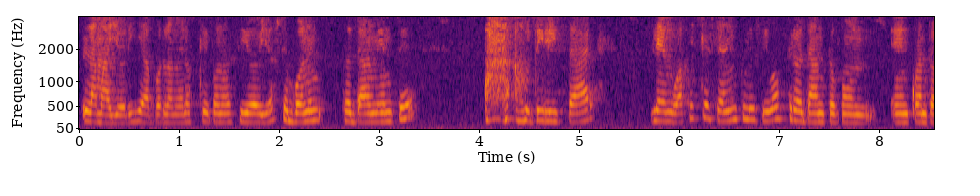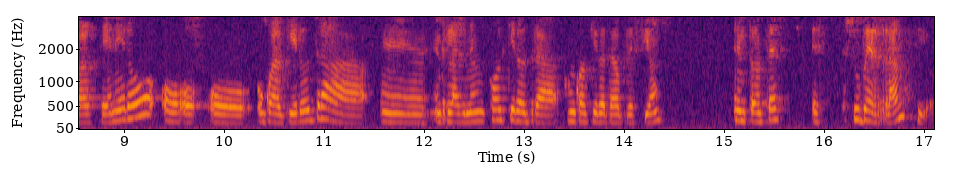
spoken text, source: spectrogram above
la mayoría, por lo menos que he conocido yo, se oponen totalmente a, a utilizar lenguajes que sean inclusivos, pero tanto con en cuanto al género o, o- o cualquier otra, eh, en relación con cualquier otra, con cualquier otra opresión. Entonces es súper rancio.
